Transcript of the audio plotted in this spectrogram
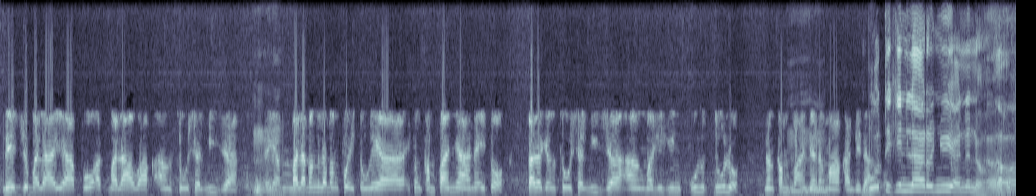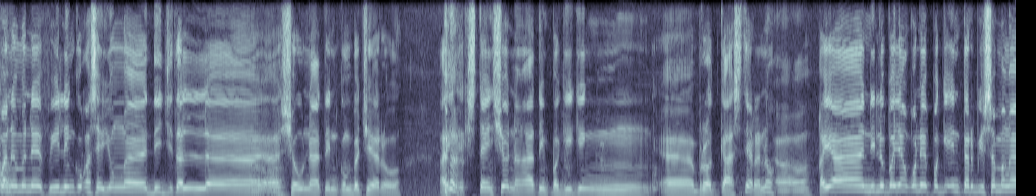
medyo malaya po at malawak ang social media. Kaya malamang-lamang po itong, ah, itong kampanya na ito. Talagang social media ang magiging punot dulo ng kampanya ng mga kandidato. Buti kinlaro nyo yan, ano? Oo. Ako pa naman eh, feeling ko kasi yung ah, digital ah, show natin, Kumbachero, ay extension ng ating pagiging ah, broadcaster, ano? Oo. Kaya nilubayan ko na yung pag-interview sa mga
